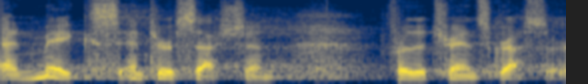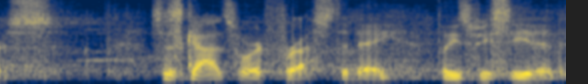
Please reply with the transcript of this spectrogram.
and makes intercession for the transgressors. This is God's word for us today. Please be seated.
